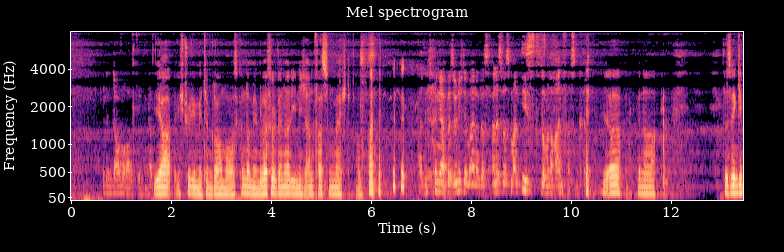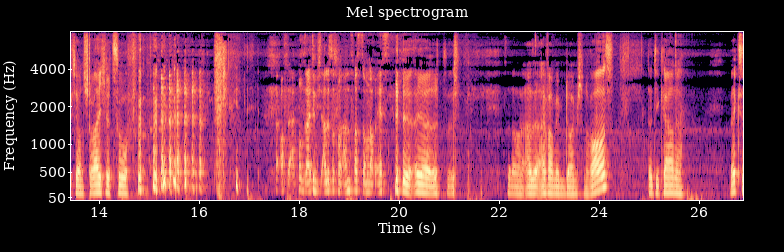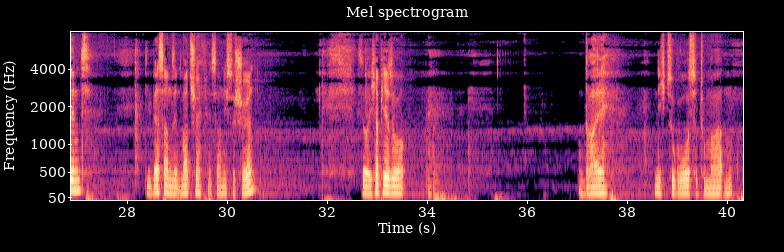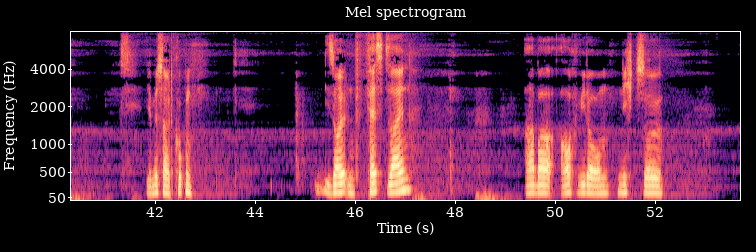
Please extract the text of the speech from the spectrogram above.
Mit dem Daumen rausdrücken. Ja, ich tue die mit dem Daumen raus. Könnt ihr mit dem Löffel, wenn er die nicht anfassen möchte. Also ich bin ja persönlich der Meinung, dass alles, was man isst, soll man auch anfassen können. ja, genau. Deswegen gibt's ja einen Streichelzoo. Auf der anderen Seite nicht alles, was man anfasst, soll man auch essen. ja, das ist, genau. Also einfach mit dem Däumchen raus, dass die Kerne weg sind. Die Wässern sind Matsche, ist auch nicht so schön. So, ich habe hier so drei nicht zu große Tomaten. Ihr müsst halt gucken, die sollten fest sein, aber auch wiederum nicht so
